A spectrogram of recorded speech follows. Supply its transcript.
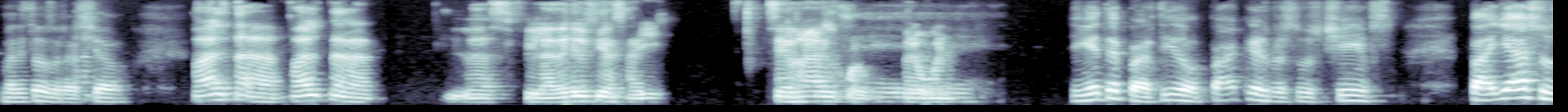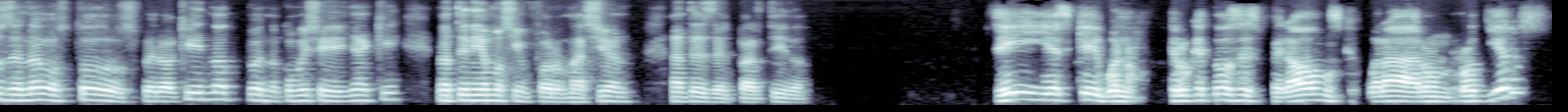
Maldito desgraciado. Falta, falta las Filadelfias ahí. Cerrar el juego, pero bueno. Siguiente partido, Packers versus Chiefs. Payasos de nuevo todos, pero aquí no, bueno, como dice Iñaki, no teníamos información antes del partido. Sí, es que, bueno, creo que todos esperábamos que fuera Aaron Rodgers.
